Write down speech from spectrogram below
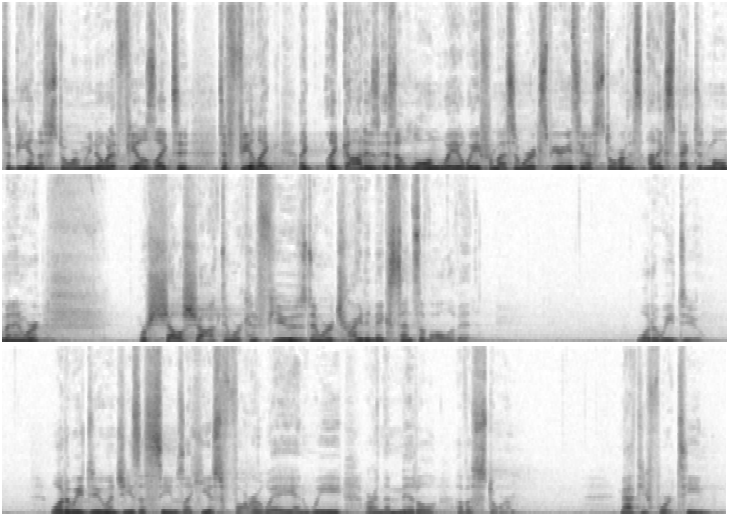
to be in the storm. We know what it feels like to, to feel like, like, like God is, is a long way away from us and we're experiencing a storm, this unexpected moment, and we're, we're shell shocked and we're confused and we're trying to make sense of all of it. What do we do what do we do when Jesus seems like he is far away and we are in the middle of a storm? Matthew 14.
